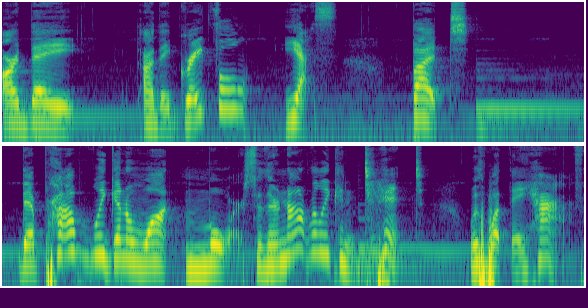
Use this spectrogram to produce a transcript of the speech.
are they are they grateful? Yes. But they're probably going to want more. So they're not really content with what they have.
